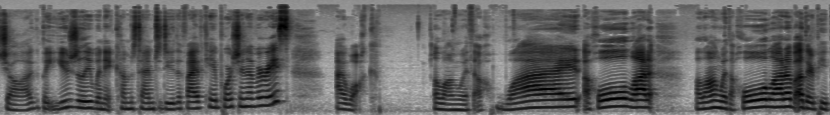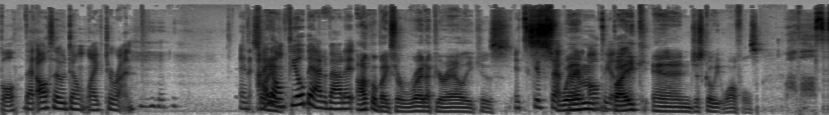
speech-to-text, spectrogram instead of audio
jog, but usually when it comes time to do the 5K portion of a race, I walk along with a wide, a whole lot of, along with a whole lot of other people that also don't like to run. And So I I- don't feel bad about it. Aqua bikes are right up your alley because It skips that part swim, altogether. bike, and just go eat waffles. Waffles.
